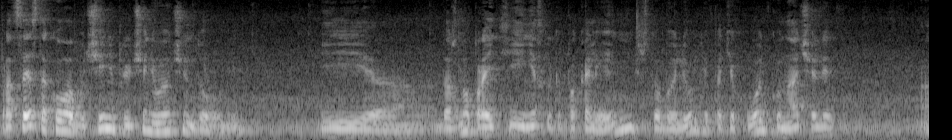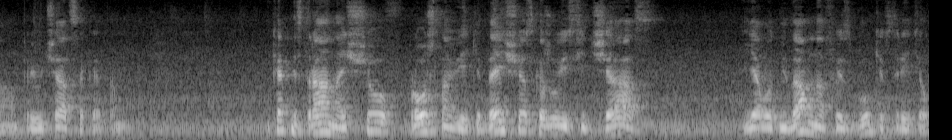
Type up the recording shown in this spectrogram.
Процесс такого обучения, приучения очень долгий. И э, должно пройти несколько поколений, чтобы люди потихоньку начали а, приучаться к этому. И как ни странно, еще в прошлом веке, да еще скажу и сейчас, я вот недавно в Фейсбуке встретил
